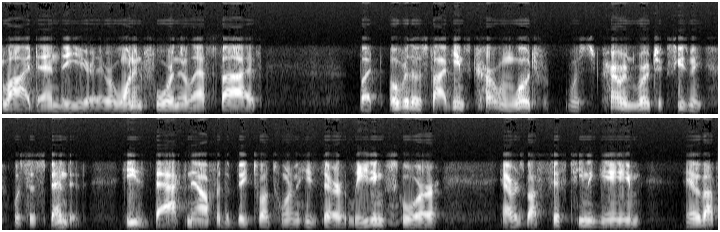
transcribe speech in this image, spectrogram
slide to end the year. They were one and four in their last five. But over those five games, Kerwin Roach was Kerwin Roach, excuse me, was suspended. He's back now for the Big 12 tournament. He's their leading scorer. He averaged about 15 a game. They have about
